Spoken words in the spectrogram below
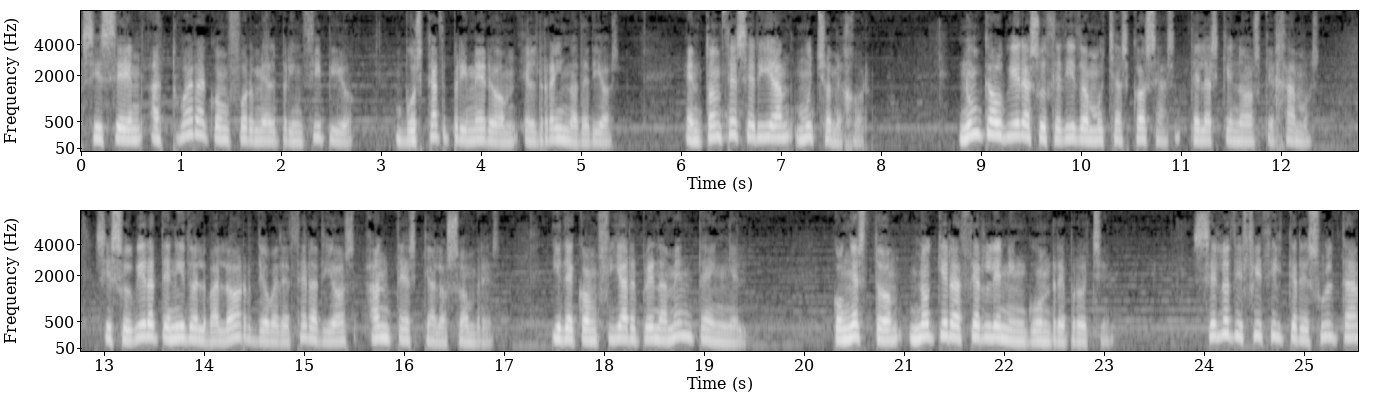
si se actuara conforme al principio, buscad primero el reino de Dios, entonces sería mucho mejor. Nunca hubiera sucedido muchas cosas de las que nos quejamos si se hubiera tenido el valor de obedecer a Dios antes que a los hombres y de confiar plenamente en Él. Con esto no quiero hacerle ningún reproche. Sé lo difícil que resulta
